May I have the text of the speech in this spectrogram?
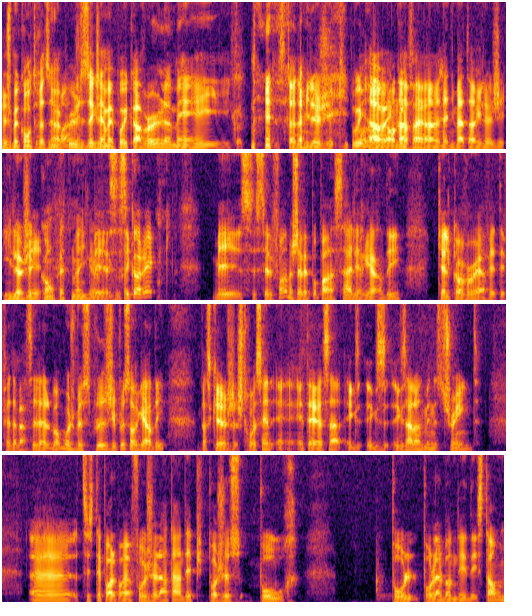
Là, je me contredis un Ouais, peu. mais- Je disais que j'aimais pas les covers, là, mais écoute, C'est un homme illogique. Oui, on, ah a écoute. affaire à un animateur illogique. illogique, Mais- complètement illogique. Mais c'est correct. Mais c'est le fun. mais J'avais pas pensé à aller regarder quel cover avait été fait à partir de l'album. Moi, je me suis plus, j'ai plus regardé parce que je, je trouvais ça in- intéressant. Ex- Ex- Exile on Main Street, euh, tu sais, c'était pas la première fois que je l'entendais, puis pas juste pour pour, pour l'album des, des Stones.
